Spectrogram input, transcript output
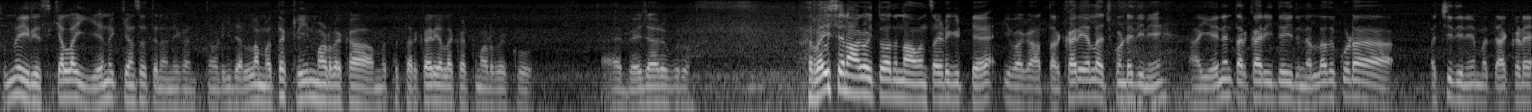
ಸುಮ್ಮನೆ ಈ ರಿಸ್ಕ್ ಎಲ್ಲ ಏನಕ್ಕೆ ಅನ್ಸುತ್ತೆ ನನಗಂತ ನೋಡಿ, ಇದೆಲ್ಲ ಮತ್ತೆ ಕ್ಲೀನ್ ಮಾಡಬೇಕಾ? ಮತ್ತು ತರಕಾರಿ ಎಲ್ಲ ಕಟ್ ಮಾಡಬೇಕು. ಬೇಜಾರು ಗುರು. ರೈಸ್ ಏನಾಗೋಯ್ತು ಅದನ್ನು ಒಂದು ಸೈಡಿಗೆ ಇಟ್ಟೆ. ಇವಾಗ ತರಕಾರಿ ಎಲ್ಲ ಹಚ್ಕೊಂಡಿದ್ದೀನಿ. ಏನೇನು ತರಕಾರಿ ಇದೆ ಇದನ್ನೆಲ್ಲದೂ ಕೂಡ ಹಚ್ಚಿದ್ದೀನಿ. ಮತ್ತು ಆ ಕಡೆ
